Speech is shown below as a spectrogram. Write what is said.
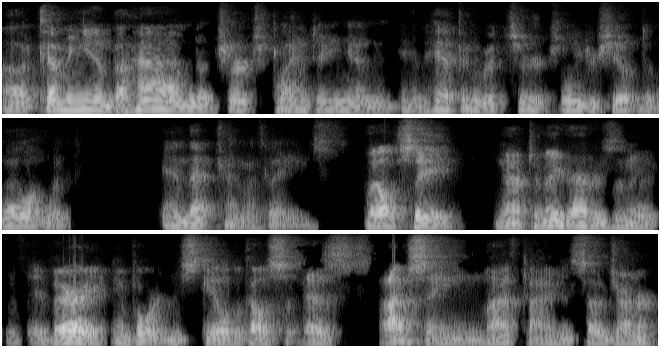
uh, coming in behind the church planting and, and helping with church leadership development and that kind of things. Well, see, now to me, that is an, a very important skill because as I've seen in my time as Sojourner,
